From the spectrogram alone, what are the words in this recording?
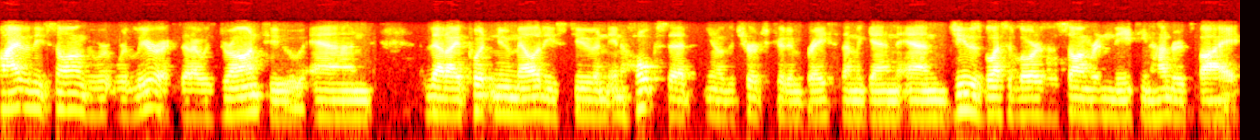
five of these songs were, were lyrics that I was drawn to and that I put new melodies to, and in hopes that you know the church could embrace them again. And Jesus Blessed Lord is a song written in the 1800s by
